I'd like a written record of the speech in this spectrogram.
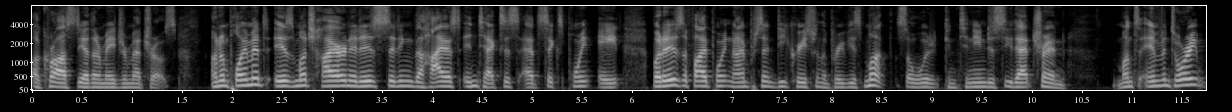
across the other major metros. Unemployment is much higher and it is sitting the highest in Texas at 6.8, but it is a 5.9% decrease from the previous month. So we're continuing to see that trend. Months of inventory,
